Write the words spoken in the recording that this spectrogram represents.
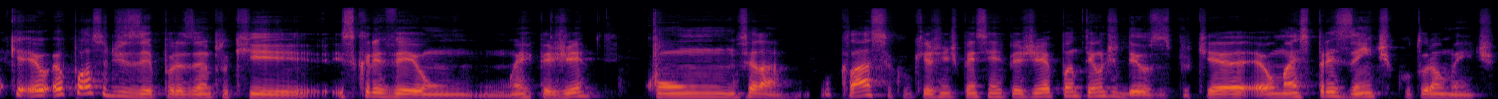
É eu, eu posso dizer, por exemplo, que escrever um, um RPG com, sei lá, o clássico que a gente pensa em RPG é Panteão de Deuses, porque é, é, o mais presente culturalmente.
